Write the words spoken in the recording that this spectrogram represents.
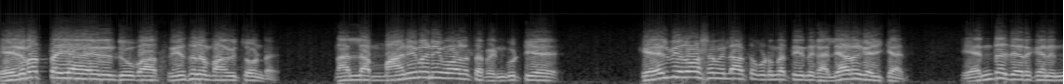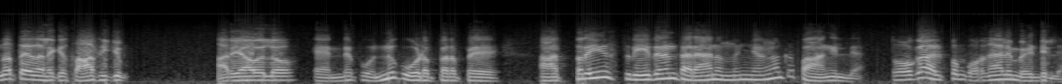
എഴുപത്തയ്യായിരം രൂപ സ്ത്രീധനം വാങ്ങിച്ചോണ്ട് നല്ല മണിമണി പോലത്തെ പെൺകുട്ടിയെ കേൾവിദോഷമില്ലാത്ത കുടുംബത്തിൽ നിന്ന് കല്യാണം കഴിക്കാൻ എന്റെ ചെറുക്കൻ ഇന്നത്തെ നിലയ്ക്ക് സാധിക്കും. അറിയാവല്ലോ? എന്റെ പൊന്നു കൂടപ്പിറപ്പേ അത്രയും സ്ത്രീധനം തരാനൊന്നും ഞങ്ങൾക്ക് പാങ്ങില്ല. തുക അല്പം കുറഞ്ഞാലും വേണ്ടില്ല.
